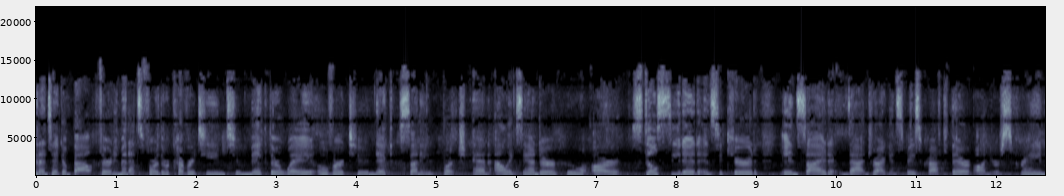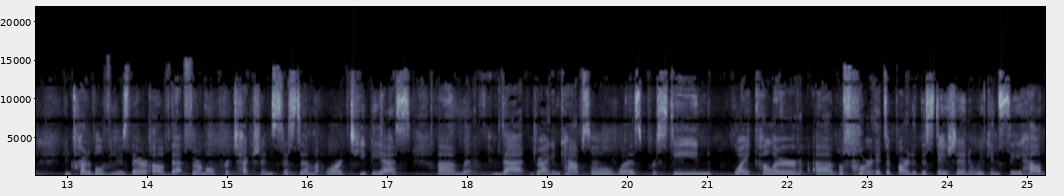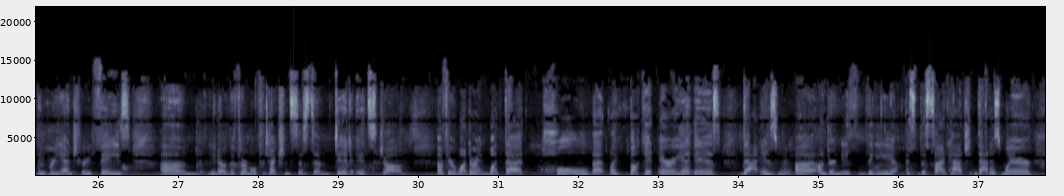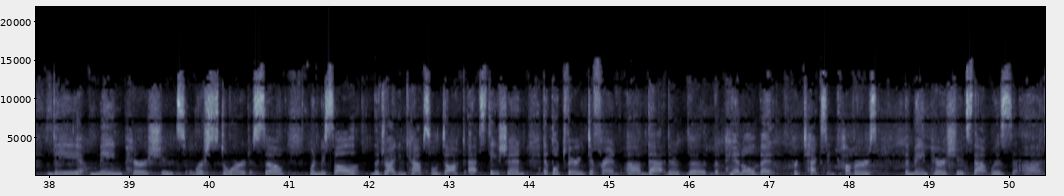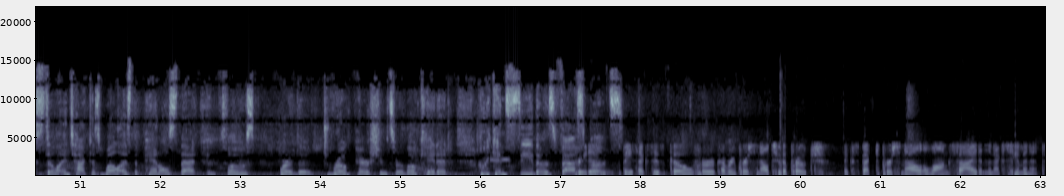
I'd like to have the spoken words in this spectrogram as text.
Going to take about 30 minutes for the recovery team to make their way over to Nick, Suni, Butch, and Alexander, who are still seated and secured inside that Dragon spacecraft there on your screen. Incredible views there of that thermal protection system or TPS. Um, that Dragon capsule was pristine, white color uh, before it departed the station, and we can see how the reentry phase, um, you know, the thermal protection system did its job. Now, if you're wondering what that hole, that like bucket area is, that is uh, underneath the the side hatch. That is where the main parachutes were stored. So when we saw the Dragon capsule docked at station, it looked very different. Um, that the, the the panel that protects and covers the main parachutes that was uh, still intact, as well as the panels that enclose where the drogue parachutes are located. We can see those fast Freedom. boats. SpaceX is go for recovery personnel to approach. Expect personnel alongside in the next few minutes.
